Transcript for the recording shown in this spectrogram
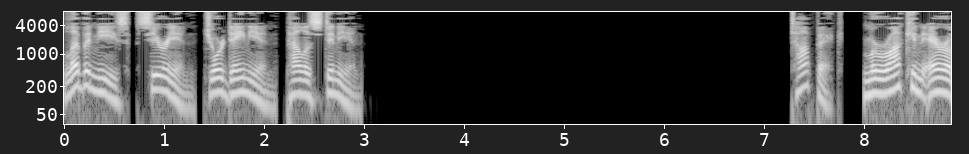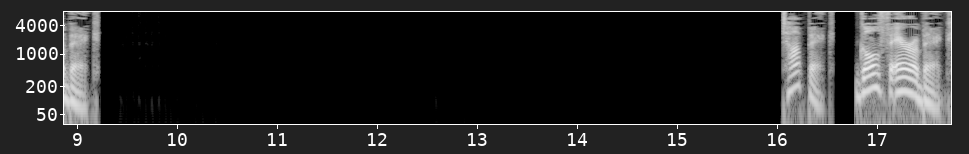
Lebanese, Syrian, Jordanian, Palestinian. Moroccan Arabic Gulf Arabic.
